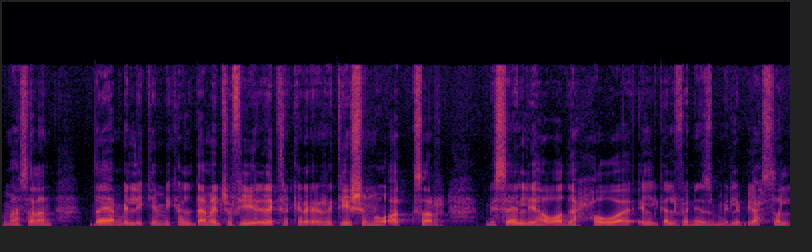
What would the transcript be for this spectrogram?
مثلا ده يعمل لي chemical damage وفي electrical irritation وأكثر مثال ليها واضح هو ال galvanism اللي بيحصل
